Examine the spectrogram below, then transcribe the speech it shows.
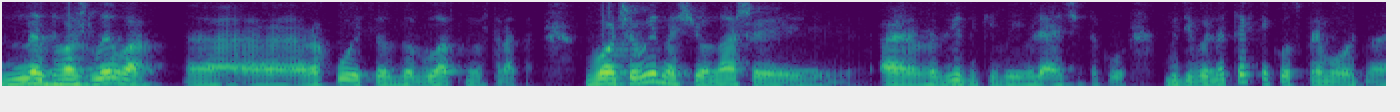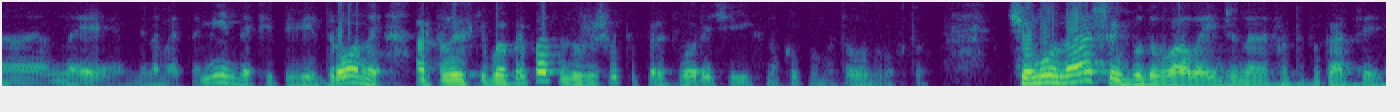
незважливо е, рахується з власними втратами. Бо очевидно, що наші аеророзвідники, виявляючи таку будівельну техніку, спрямовують на неї мінометні міни, фіпіві дрони, артилерійські боєприпаси, дуже швидко перетворюючи їх на купу металобрухту. Чому наші будували інженерні фортифікації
